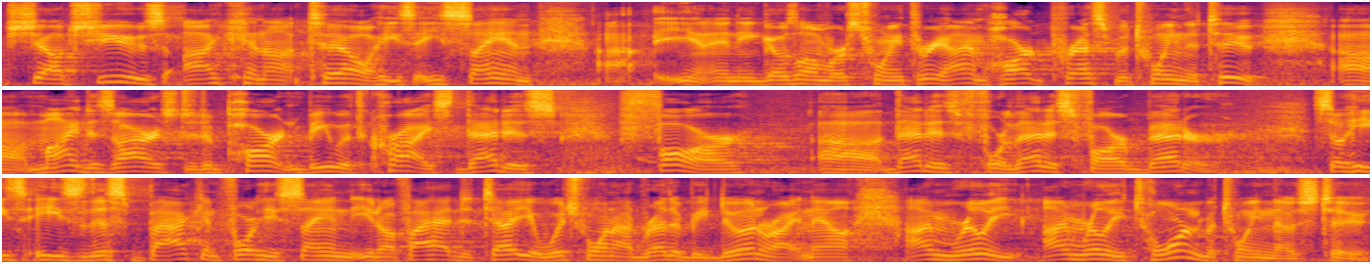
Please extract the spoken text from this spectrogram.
shall choose, I cannot tell. He's, he's saying, uh, and he goes on, verse 23 I am hard pressed between the two. Uh, my desire is to depart and be with Christ. That is far, uh, that is, for that is far better. So he's, he's this back and forth. He's saying, you know, if I had to tell you which one I'd rather be doing right now, I'm really, I'm really torn between those two.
